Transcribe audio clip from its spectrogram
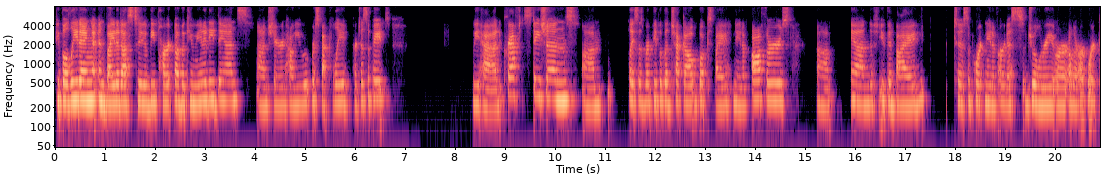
people leading invited us to be part of a community dance and shared how you respectfully participate. We had craft stations, um, places where people could check out books by Native authors, um, and you could buy to support Native artists, jewelry, or other artwork.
